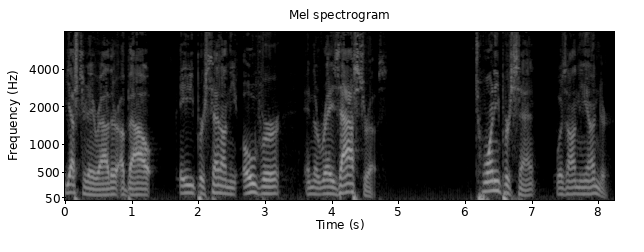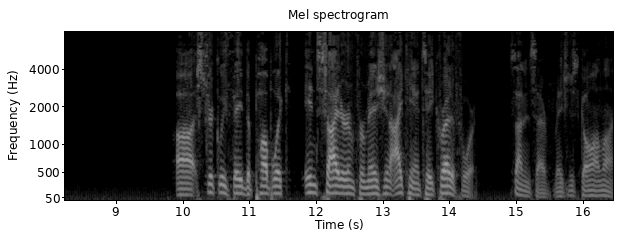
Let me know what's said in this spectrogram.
yesterday rather, about 80% on the over in the Rays Astros. 20% was on the under. Uh, strictly fade the public insider information. I can't take credit for it. It's not insider information. Just go online.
